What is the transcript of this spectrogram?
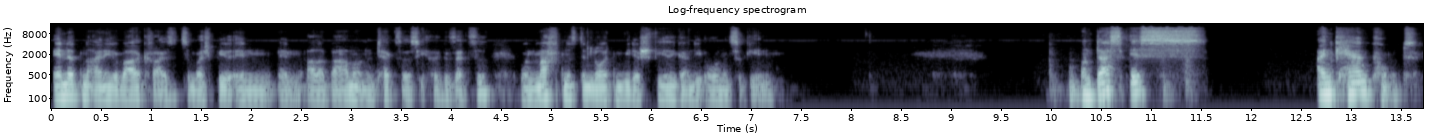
änderten einige Wahlkreise, zum Beispiel in, in Alabama und in Texas, ihre Gesetze und machten es den Leuten wieder schwieriger, an die Urne zu gehen. Und das ist ein Kernpunkt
